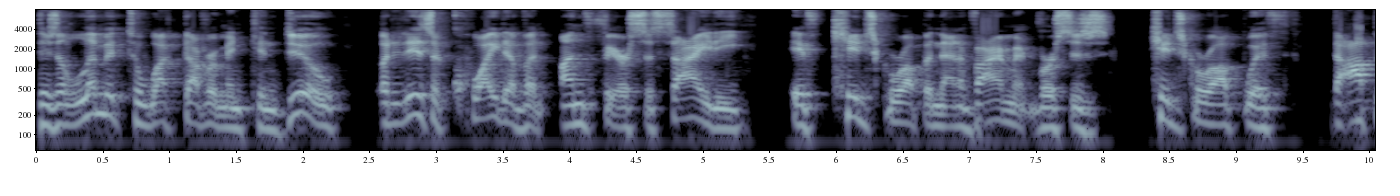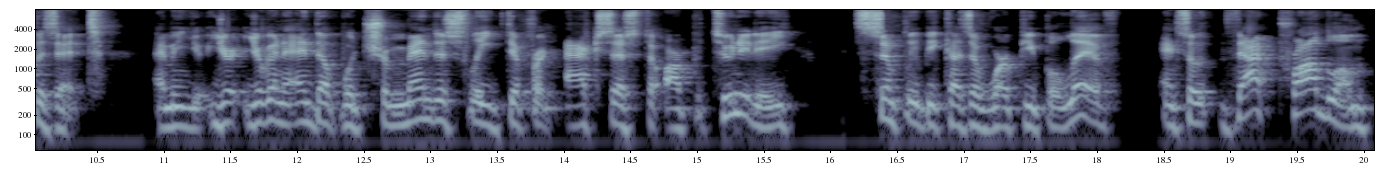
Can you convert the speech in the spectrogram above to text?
there's a limit to what government can do, but it is a quite of an unfair society if kids grow up in that environment versus kids grow up with the opposite. I mean, you're you're going to end up with tremendously different access to opportunity simply because of where people live. And so that problem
